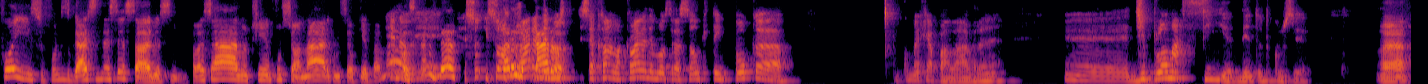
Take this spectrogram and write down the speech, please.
Foi isso, foi um desgaste desnecessário, assim. Falar assim, ah, não tinha funcionário, não sei o que, tal. Não, é, não, os caras, é, isso, isso, é uma clara isso é uma clara demonstração que tem pouca, como é que é a palavra, né? É, diplomacia dentro do Cruzeiro. É.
